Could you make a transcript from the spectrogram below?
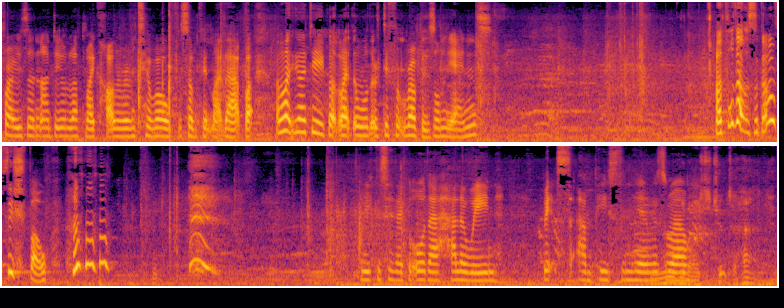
Frozen, I do love my colour. I'm too old for something like that. But I like the idea you've got like all the different rubbers on the ends. I thought that was a goldfish bowl. And you can see they've got all their Halloween bits and pieces in here as well. Organised, chucked a hat in it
